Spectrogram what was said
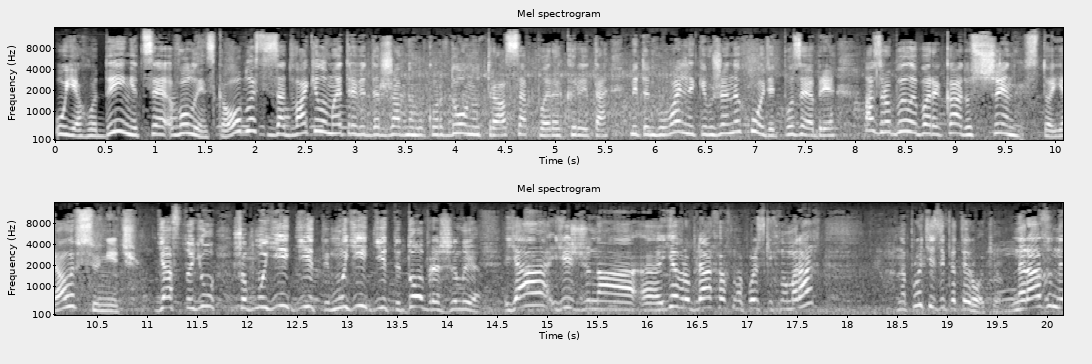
У Ягодині це Волинська область. За два кілометри від державного кордону траса перекрита. Мітингувальники вже не ходять по зебрі, а зробили барикаду з шин. Стояли всю ніч. Я стою, щоб мої діти, мої діти добре жили. Я їжджу на е, євробляхах на польських номерах на протязі п'яти років. Ні разу не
